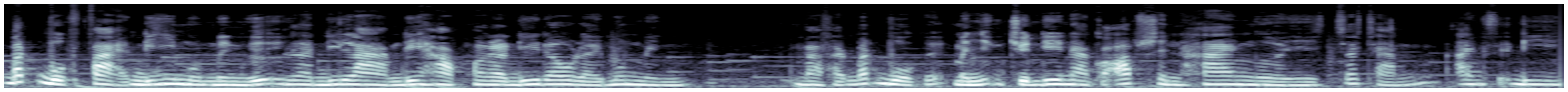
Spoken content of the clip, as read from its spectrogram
bắt buộc phải đi một mình ví dụ như là đi làm đi học hoặc là đi đâu đấy một mình mà phải bắt buộc ấy. Mà những chuyến đi nào có option hai người thì chắc chắn anh sẽ đi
